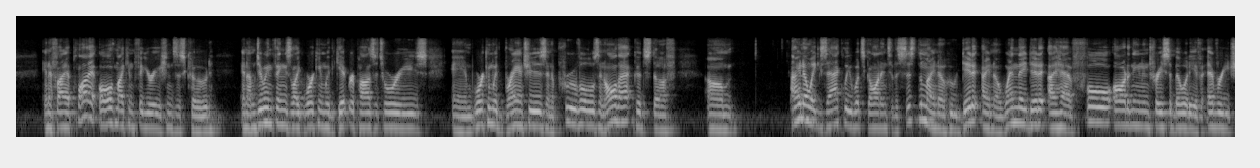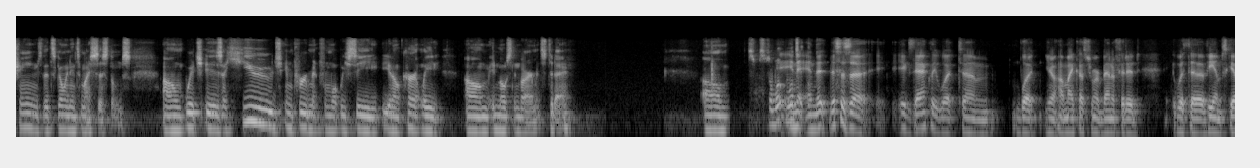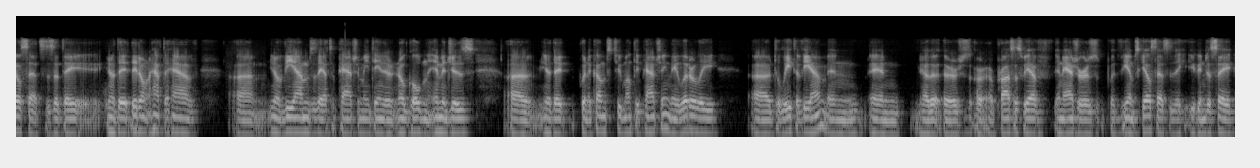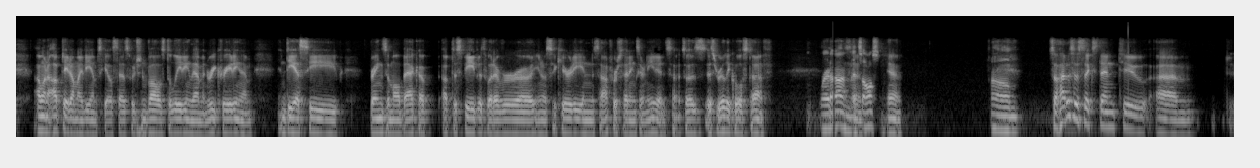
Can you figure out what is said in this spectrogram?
And if I apply all of my configurations as code, and I'm doing things like working with Git repositories and working with branches and approvals and all that good stuff, um, I know exactly what's gone into the system. I know who did it. I know when they did it. I have full auditing and traceability of every change that's going into my systems, um, which is a huge improvement from what we see, you know, currently um, in most environments today. Um, so what, and, and this is a exactly what um, what you know how my customer benefited with the VM scale sets is that they you know they, they don't have to have um, you know, VMs they have to patch and maintain. There are no golden images. Uh, you know, they when it comes to monthly patching, they literally uh, delete the VM and and you know there's a process we have in Azure with VM scale sets that you can just say I want to update all my VM scale sets, which involves deleting them and recreating them. And DSC brings them all back up up to speed with whatever uh, you know security and software settings are needed. So so it's, it's really cool stuff. Right on. So, That's awesome. Yeah. Um, so how does this extend to um,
